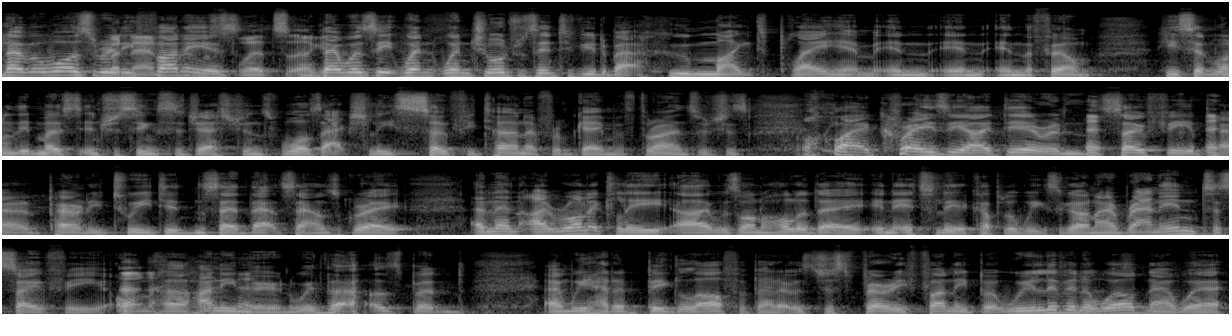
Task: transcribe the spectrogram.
no, but what was really funny is okay. there was when when George was interviewed about who might play him in, in in the film. He said one of the most interesting suggestions was actually Sophie Turner from Game of Thrones, which is Oh. quite a crazy idea. And Sophie apparent, apparently tweeted and said that sounds great. And then ironically, I was on holiday in Italy a couple of weeks ago, and I ran into Sophie on her honeymoon with her husband, and we had a big laugh about it. It was just very funny. But we live in a world now where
